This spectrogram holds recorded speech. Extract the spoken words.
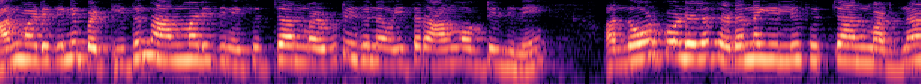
ಆನ್ ಮಾಡಿದ್ದೀನಿ ಬಟ್ ಇದನ್ನು ಆನ್ ಮಾಡಿದ್ದೀನಿ. ಸ್ವಿಚ್ ಆನ್ ಮಾಡಿಬಿಟ್ಟು ಇದನ್ನು ಈ ಥರ ಆನ್ ಮಾಡಿಬಿಟ್ಟಿದ್ದೀನಿ. ಅದು ನೋಡ್ಕೊಂಡೆಲ್ಲ ಸಡನ್ನಾಗಿ ಇಲ್ಲಿ ಸ್ವಿಚ್ ಆನ್ ಮಾಡಿದ್ನಾ?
